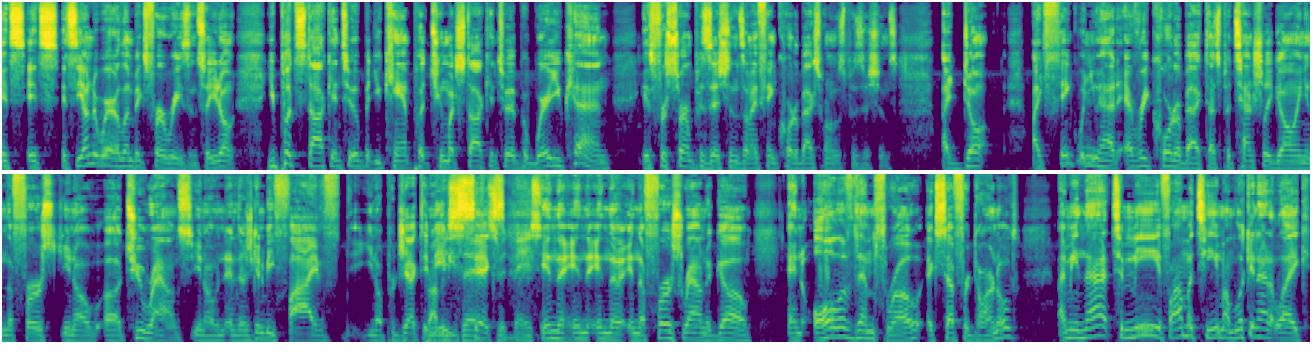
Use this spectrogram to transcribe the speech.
it's it's it's the underwear Olympics for a reason. So you don't you put stock into it, but you can't put too much stock into it. But where you can is for certain positions, and I think quarterback's one of those positions. I don't. I think when you had every quarterback that's potentially going in the first, you know, uh, two rounds, you know, and, and there's going to be five, you know, projected Probably maybe six six, in the in the in the in the first round to go, and all of them throw except for Darnold. I mean, that to me, if I'm a team, I'm looking at it like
